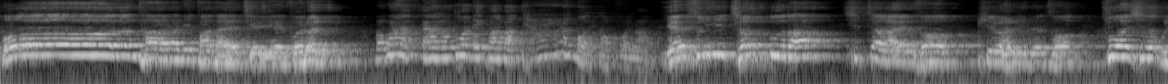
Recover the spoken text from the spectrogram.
모든 사람이 바다의 죄의 벌을 บอกว่าการลงโทษในความบาปทั้งหมดของคนเรา 예수님이 전부 다 십자가에서 피를 흘리면서 주하시면 우리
